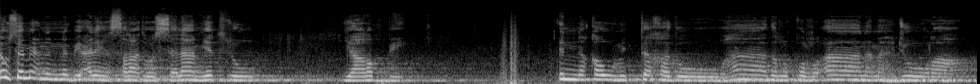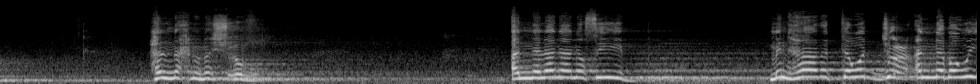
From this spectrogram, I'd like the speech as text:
لو سمعنا النبي عليه الصلاة والسلام يتلو يا ربي إن قوم اتخذوا هذا القرآن مهجورا. هل نحن نشعر أن لنا نصيب من هذا التوجع النبوي.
